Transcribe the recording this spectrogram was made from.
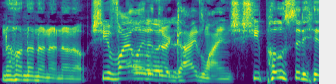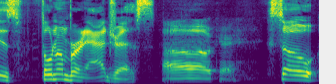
no, no, no, no, no, no. She violated Oh, their guidelines. She posted his phone number and address. Oh, okay. So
